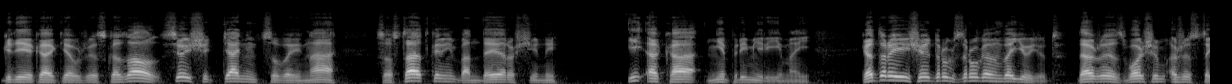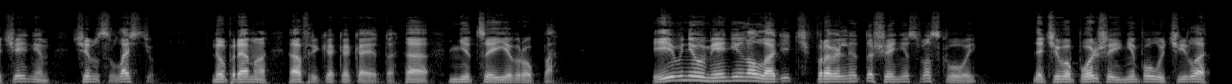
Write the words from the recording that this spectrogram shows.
где, как я уже сказал, все еще тянется война с остатками бандеровщины и АК непримиримой, которые еще и друг с другом воюют, даже с большим ожесточением, чем с властью. Ну, прямо Африка какая-то, а не Ц Европа. И в неумении наладить правильные отношения с Москвой, для чего Польша и не получила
